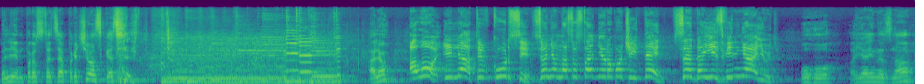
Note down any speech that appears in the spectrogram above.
Блін, просто ця прическа. Це... Алло? Алло, Ілля, ти в курсі? Сьогодні в нас останній робочий день. Все ДАІ звільняють. Ого, а я й не знав.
